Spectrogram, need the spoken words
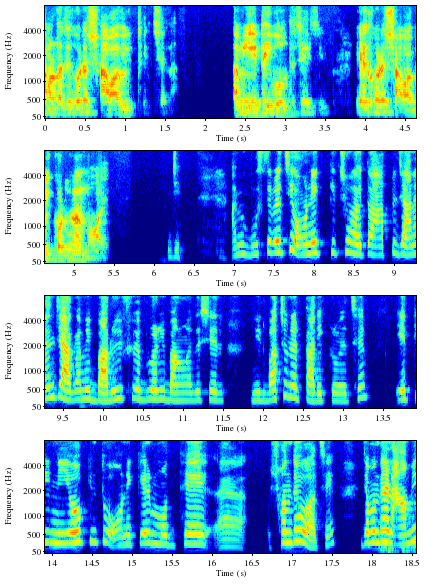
আমার কাছে একটা স্বাভাবিক ঠেকছে না। আমি এটাই বলতে চাইছি, এটা খুব স্বাভাবিক ঘটনা নয়। আমি বুঝতে পেরেছি অনেক কিছু হয়তো আপনি জানেন যে আগামী বারোই ফেব্রুয়ারি বাংলাদেশের নির্বাচনের তারিখ রয়েছে। এটি নিয়েও কিন্তু অনেকের মধ্যে সন্দেহ আছে। যেমন ধরেন, আমি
